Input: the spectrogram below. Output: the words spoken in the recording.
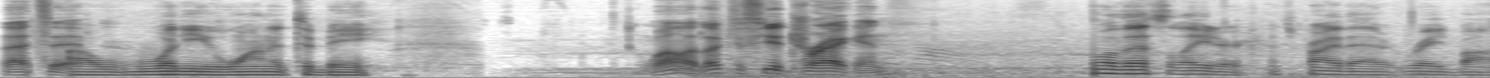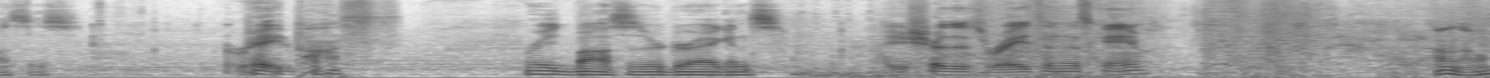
That's it. Uh, what do you want it to be? Well, I'd like to see a dragon. Well, that's later. That's probably that raid bosses. Raid boss. Raid bosses are dragons. Are you sure there's raids in this game? I don't know.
